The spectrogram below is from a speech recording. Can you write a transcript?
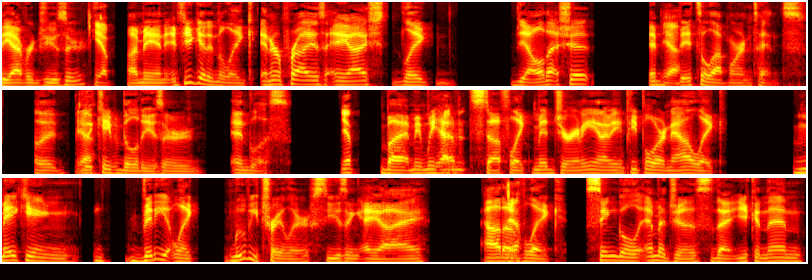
the average user. Yep. I mean, if you get into like enterprise AI, sh- like yeah, all that shit, it, Yeah. it's a lot more intense. Uh, Yeah. The capabilities are endless. Yep. But I mean, we have And- stuff like Midjourney, and I mean, people are now like making video, like movie trailers using AI out of Yeah. like single images that you can then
